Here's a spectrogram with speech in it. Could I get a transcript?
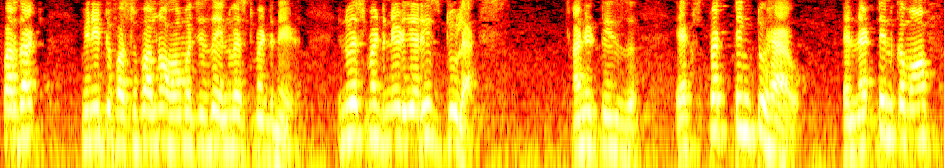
for that we need to first of all know how much is the investment need investment need here is 2 lakhs and it is expecting to have a net income of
